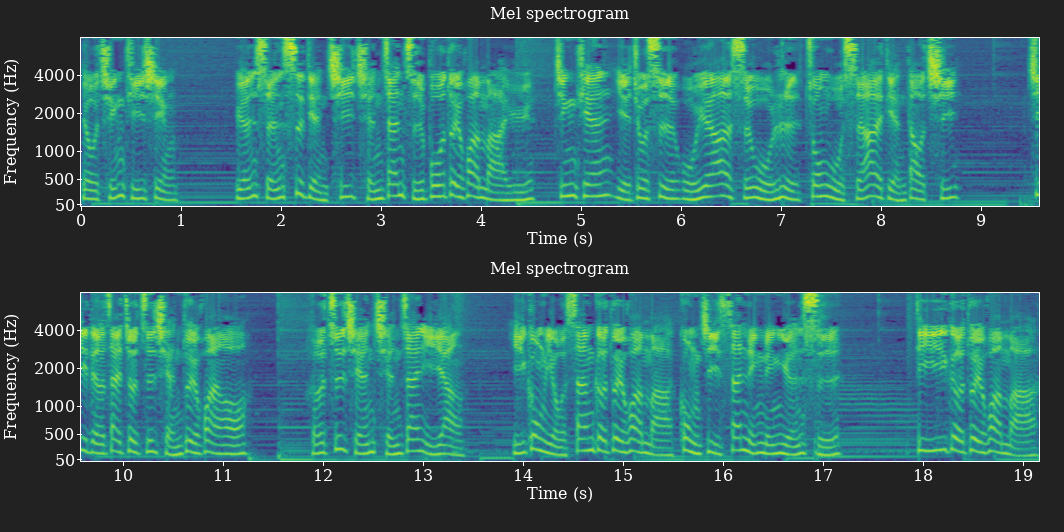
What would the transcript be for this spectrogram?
友情提醒：原神四点七前瞻直播兑换码于今天，也就是五月二十五日中午十二点到期，记得在这之前兑换哦。和之前前瞻一样，一共有三个兑换码，共计三零零原石。第一个兑换码，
